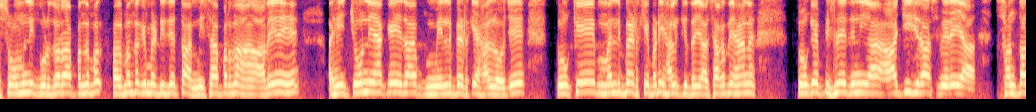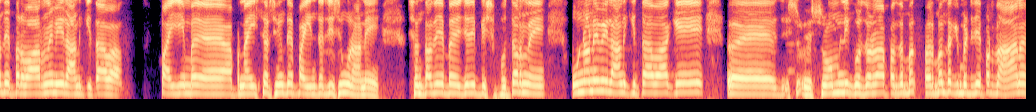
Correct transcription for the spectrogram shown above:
ਸ਼੍ਰੋਮਣੀ ਗੁਰਦੁਆਰਾ ਪ੍ਰਬੰਧ- ਪ੍ਰਬੰਧਕ ਕਮੇਟੀ ਦੇ ਧਾਮੀ ਸਾਹਿਬ ਪ੍ਰਧਾਨ ਆ ਰਹੇ ਨੇ। ਅਸੀਂ ਚਾਹੁੰਦੇ ਹਾਂ ਕਿ ਇਹਦਾ ਮਿਲ ਬੈਠ ਕੇ ਹੱਲ ਹੋ ਜੇ ਕਿਉਂਕਿ ਮਿਲ ਬੈਠ ਕੇ ਬੜੀ ਹੱਲ ਕੀਤੇ ਜਾ ਸਕਦੇ ਹਨ। ਕਿਉਂਕਿ ਪਿਛਲੇ ਦਿਨੀ ਆ- ਅੱਜ ਹੀ ਜਿਹੜਾ ਸਵੇਰੇ ਆ, ਸੰਤਾਂ ਦੇ ਪਰਿਵਾਰ ਨੇ ਵੀ ਐਲਾਨ ਕੀਤਾ ਵਾ। ਭਾਈ ਆਪਣਾ ਈਸਰ ਸਿੰਘ ਤੇ ਭਾਈ ਇੰਦਰਜੀਤ ਸਿੰਘ ਹੁਣਾਂ ਨੇ, ਸੰਤਾਂ ਦੇ ਬ- ਜਿਹੜੇ ਬਿਸ਼ਪੁੱਤਰ ਨੇ, ਉਹਨਾਂ ਨੇ ਵੀ ਐਲਾਨ ਕੀਤਾ ਵਾ ਕਿ ਸ਼੍ਰੋਮਣੀ ਗੁਰਦੁਆਰਾ ਪ੍ਰਬੰਧਕ ਕਮੇਟੀ ਦੇ ਪ੍ਰਧਾਨ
